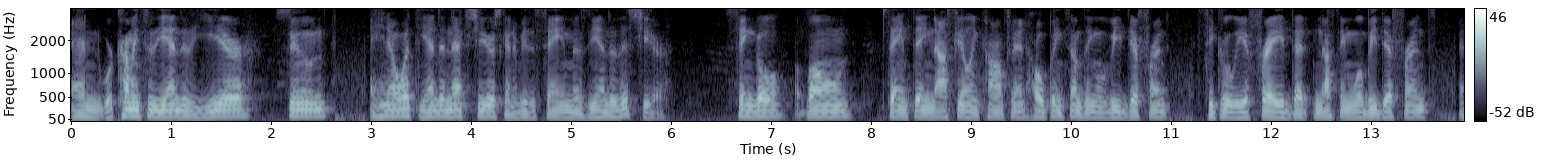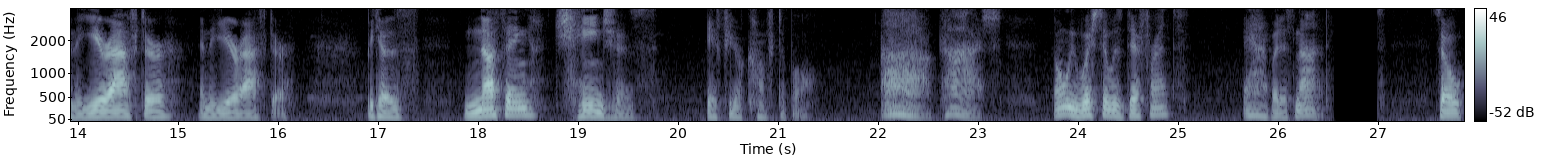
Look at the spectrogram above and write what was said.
And we're coming to the end of the year soon. And you know what? The end of next year is going to be the same as the end of this year. Single, alone, same thing, not feeling confident, hoping something will be different, secretly afraid that nothing will be different, and the year after, and the year after. Because nothing changes if you're comfortable. Ah, oh, gosh, don't we wish it was different? Yeah, but it's not. So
